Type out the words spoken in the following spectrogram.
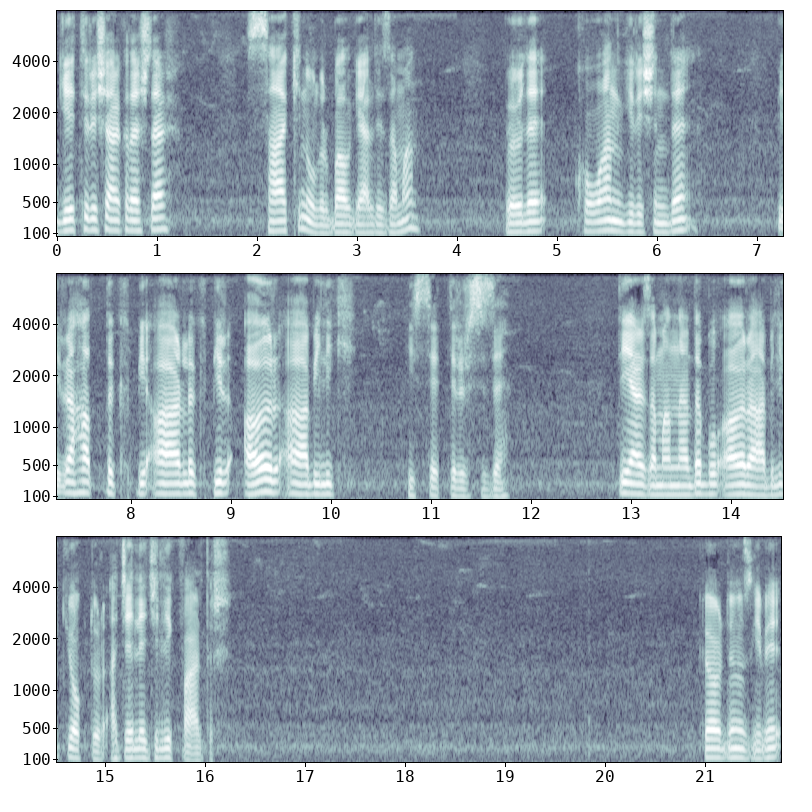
getirişi arkadaşlar sakin olur bal geldiği zaman. Böyle kovan girişinde bir rahatlık, bir ağırlık, bir ağır abilik hissettirir size. Diğer zamanlarda bu ağır abilik yoktur. Acelecilik vardır. Gördüğünüz gibi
